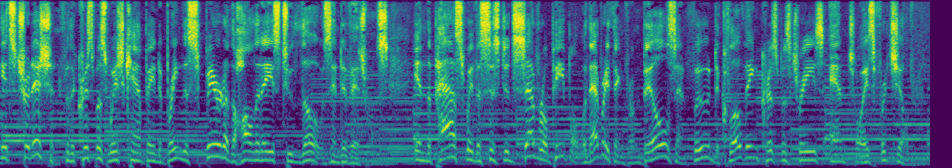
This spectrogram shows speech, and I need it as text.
It's tradition for the Christmas Wish campaign to bring the spirit of the holidays to those individuals. In the past, we've assisted several people with everything from bills and food to clothing, Christmas trees, and toys for children.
